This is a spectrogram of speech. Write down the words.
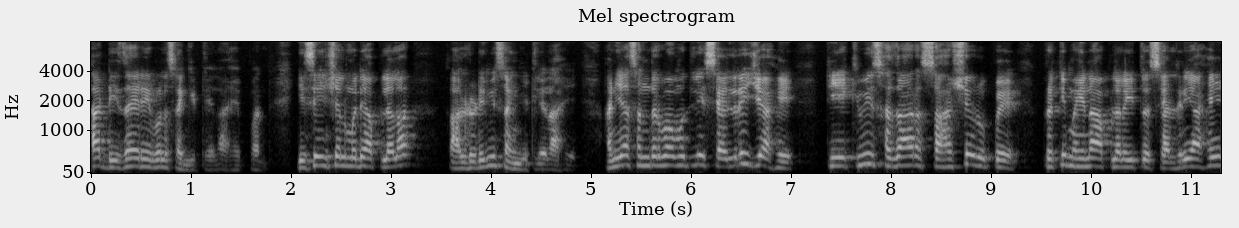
हा डिझायरेबल सांगितलेला आहे. पण इसेन्शियलमध्ये आपल्याला ऑलरेडी मी सांगितलेलं आहे. आणि या संदर्भामधली सॅलरी जी आहे ती एकवीस हजार सहाशे रुपये प्रति महिना आपल्याला इथं सॅलरी आहे.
